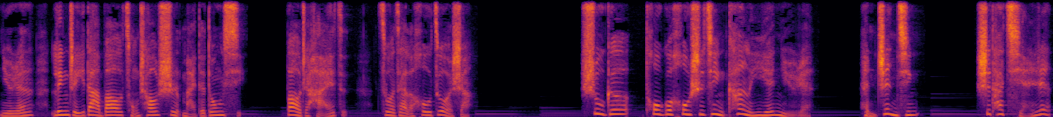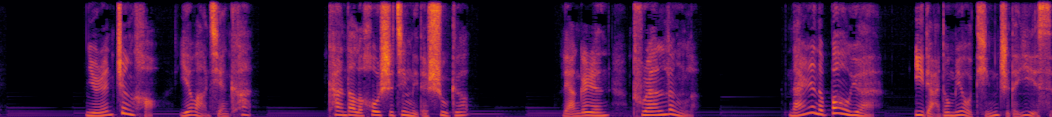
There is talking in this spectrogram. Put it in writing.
女人拎着一大包从超市买的东西，抱着孩子坐在了后座上。树哥透过后视镜看了一眼女人，很震惊，是他前任。女人正好也往前看。看到了后视镜里的树哥，两个人突然愣了。男人的抱怨一点都没有停止的意思。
